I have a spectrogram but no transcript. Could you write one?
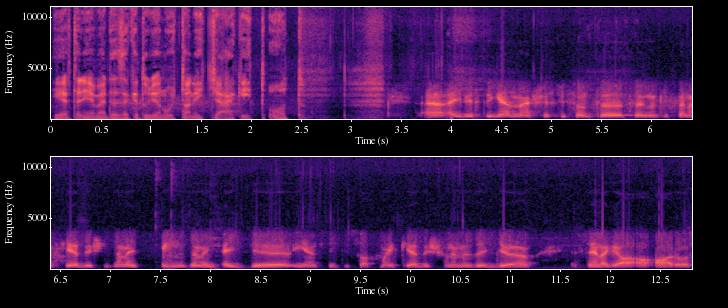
értenie, mert ezeket ugyanúgy tanítják itt, ott. Egyrészt igen, másrészt viszont tulajdonképpen a kérdés ez nem egy, ez nem egy, egy ilyen szintű szakmai kérdés, hanem ez egy ez tényleg arról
